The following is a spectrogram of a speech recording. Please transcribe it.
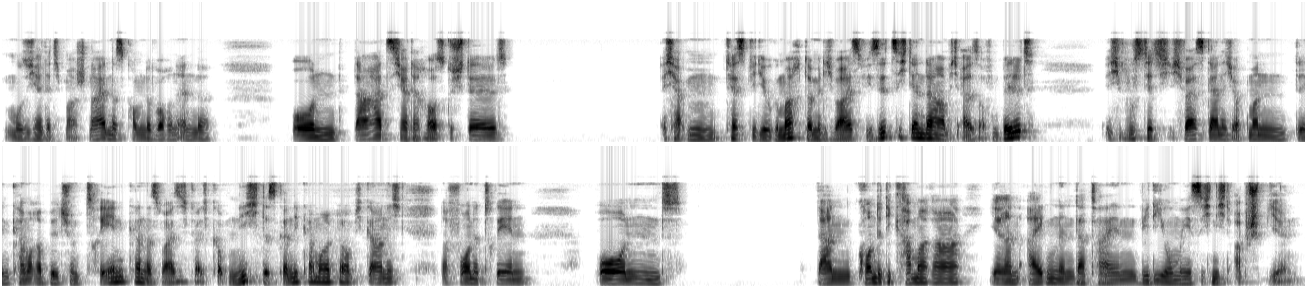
muss ich halt jetzt mal schneiden, das kommende Wochenende. Und da hat sich halt herausgestellt, ich habe ein Testvideo gemacht, damit ich weiß, wie sitze ich denn da, habe ich alles auf dem Bild. Ich wusste jetzt, ich weiß gar nicht, ob man den Kamerabildschirm drehen kann, das weiß ich gar nicht, ich glaube nicht, das kann die Kamera, glaube ich, gar nicht nach vorne drehen. Und dann konnte die Kamera ihren eigenen Dateien videomäßig nicht abspielen.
